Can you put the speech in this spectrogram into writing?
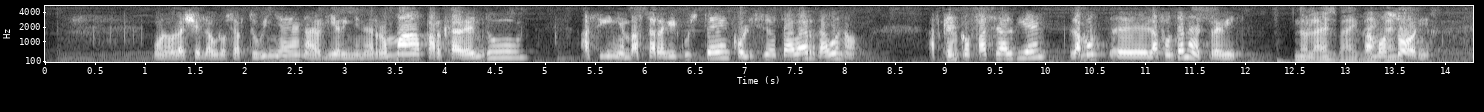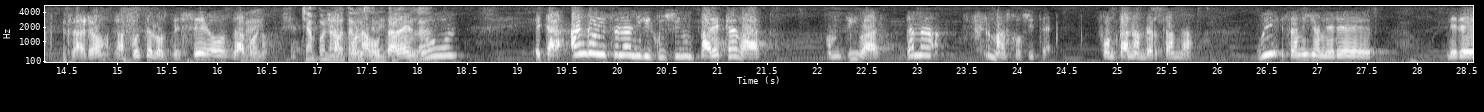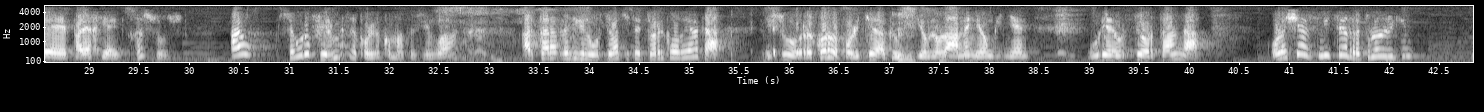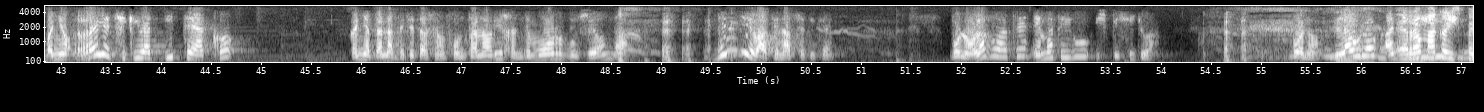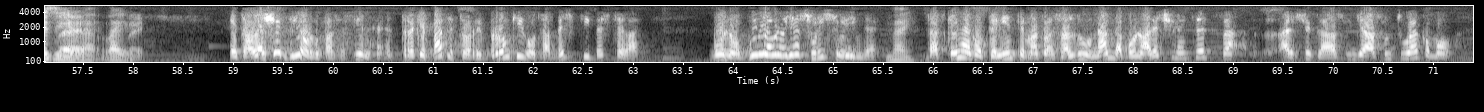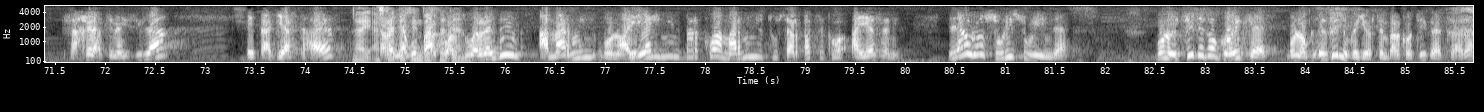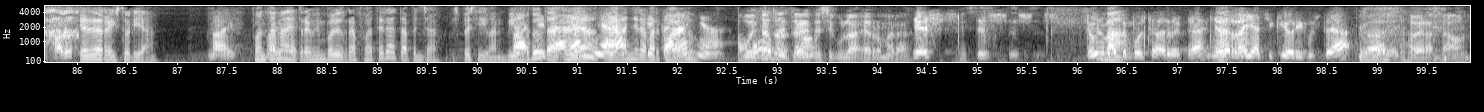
Bueno, laixe lauro sartu ginen, agia ginen erroma, parka gendu, hasi ginen bazarrak ikusten, kolizeo eta bar, da, bueno, azkeneko fase aldien, la, eh, la fontana de Trevil. Nola ez, bai, bai, Famoso bai. hori. Claro, la fuente de los deseos, da, Bai. bueno, Txampona bota txampona bota genuen, Eta hango izela nik ikusi nun pareta bat, handi bat, dana firmaz josite, fontanan bertan da. Ui, esan nio nere, nere parejiai, Jesus, hau, seguro firmezeko leko matu zingoa. Artara bendiken urte batzute etorriko geha, eta izu, rekordo politxe da, jo nola hemen egon ginen gure urte hortan da. Ola xe, ez nintzen, retuladorekin, baina raia txiki bat iteako, Gaina dana beteta zen fontana hori jende mordu zeon da. Bullie baten atzetik. eh. Bueno, olago baten emateigu izpizioa. Bueno, lauro... antxe- Erromako izpezioa da, bai. Eta olaxe bi ordu pasazien. eh. Treke bat etorri, bronki gota, besti beste bat. Bueno, gu lauro ja zuri zurinde. Bai. Azkenako teniente matu azaldu nan, da, bueno, aretxe nintzet, aretxek la asun ja asuntua, como exageratzen aizila, eta jazta, ez? Bai, askatu gu barko hartu behar gendun, amar min, bueno, aia ginen barkoa amar minutu zarpatzeko aia zenik. Lauro zuri zuri inda. Bueno, itziteko goik ez. Bueno, ez genuke jorten barkotik, eh, klara, jabe. Ederra historia. Bai. Fontana bai, de bai. Tremin boligrafo atera eta pentsa, espezioan, bi Ba, ordu eta ia, ia gainera barko gaina- Bueltatu ez zarete sekula erromara. Ez, ez, ez, ez. Egun Ba. ematen boltza berret, eh? Nire raia txiki hori ikustea. Ba. A ber, anda hon.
